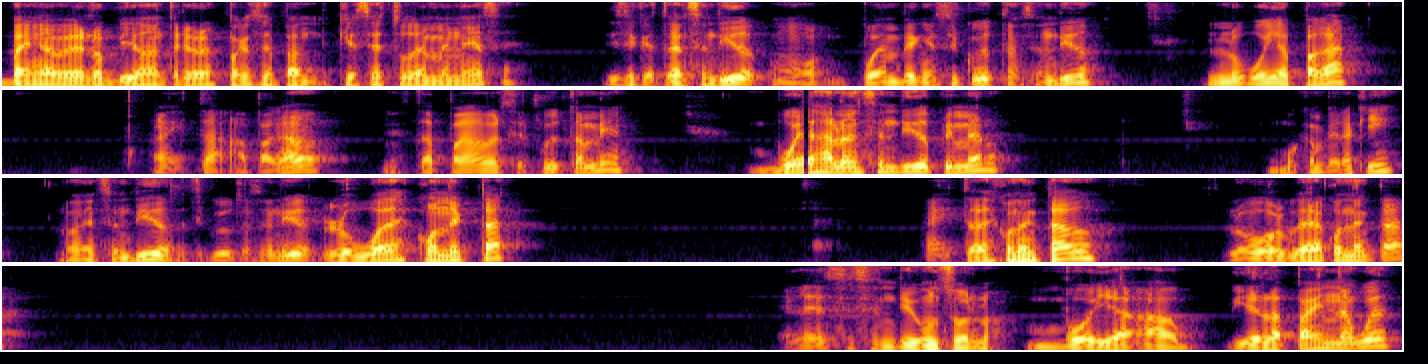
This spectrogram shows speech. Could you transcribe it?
Vayan a ver los videos anteriores para que sepan qué es esto de MNS. Dice que está encendido, como pueden ver en el circuito, está encendido. Lo voy a apagar. Ahí está apagado. Está apagado el circuito también. Voy a dejarlo encendido primero. Voy a cambiar aquí. Lo he encendido, el circuito está encendido. Lo voy a desconectar. Ahí está desconectado. Lo voy a volver a conectar. El LED se encendió un solo. Voy a, ir a la página web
